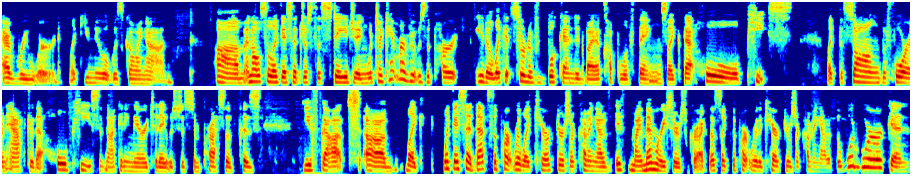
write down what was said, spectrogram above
every word like you knew what was going on um and also like i said just the staging which i can't remember if it was the part you know like it's sort of bookended by a couple of things like that whole piece like the song before and after that whole piece of not getting married today was just impressive because you've got um like like i said that's the part where like characters are coming out of if my memory serves correct that's like the part where the characters are coming out of the woodwork and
